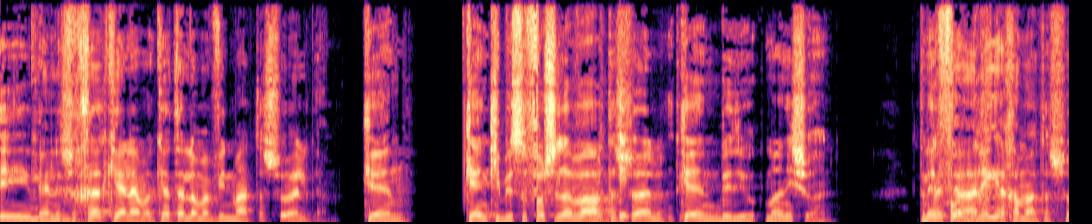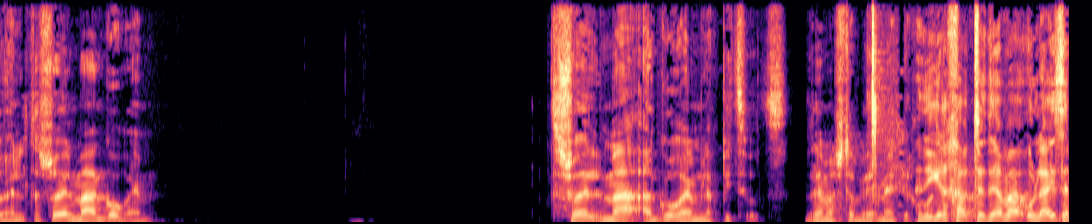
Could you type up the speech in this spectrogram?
אה, כן, לשחרר, כי, אין כי אתה לא מבין מה אתה שואל גם. כן. כן, כי בסופו של דבר... מה אתה שואל אותי? כן, בדיוק, מה אני שואל? מאיפה אנחנו? אני אגיד לך מה אתה שואל, אתה שואל מה הגורם. אתה שואל מה הגורם לפיצוץ, זה מה שאתה באמת יכול. אני אגיד לך, אתה יודע מה, אולי זה,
